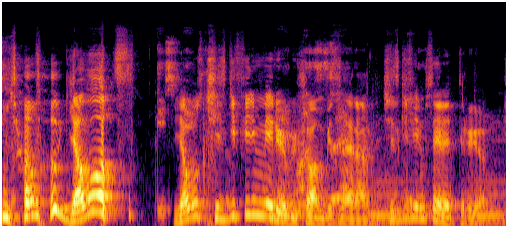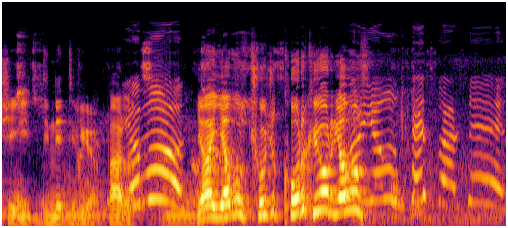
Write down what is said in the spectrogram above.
Yavuz! Yavuz! Yavuz çizgi film veriyor şu an bize herhalde. Çizgi film seyrettiriyor. Şey dinlettiriyor. Pardon. Yavuz. Ya Yavuz çocuk korkuyor Yavuz. Yavuz ses ver ses.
